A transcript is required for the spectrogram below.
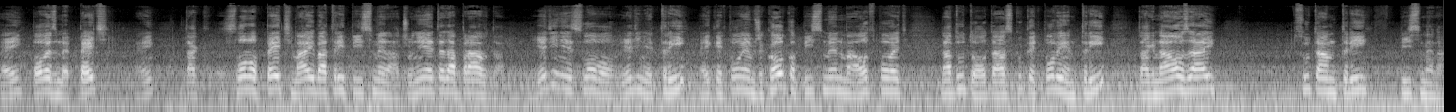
hej, povedzme 5, hej, tak slovo 5 má iba 3 písmena, čo nie je teda pravda. Jedine slovo, jedine 3, hej, keď poviem, že koľko písmen má odpoveď na túto otázku, keď poviem 3, tak naozaj sú tam 3 písmená.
